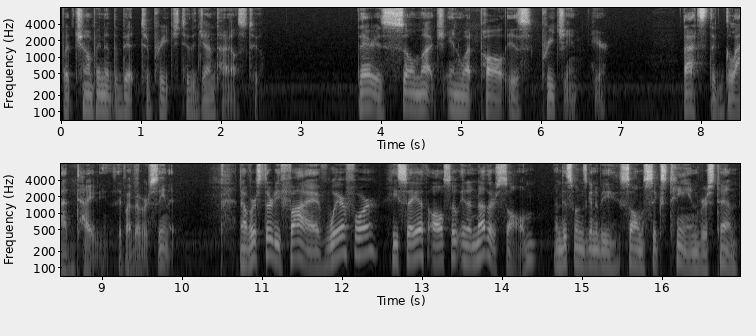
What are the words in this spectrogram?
but chomping at the bit to preach to the Gentiles too. There is so much in what Paul is preaching here. That's the glad tidings, if I've ever seen it. Now, verse 35 Wherefore he saith also in another psalm, and this one's going to be Psalm 16, verse 10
